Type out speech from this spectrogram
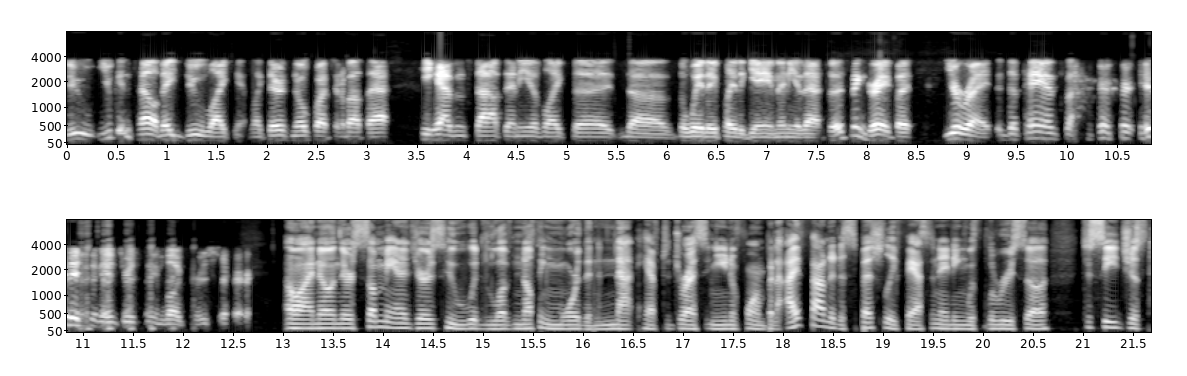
do. You can tell they do like him. Like, there's no question about that. He hasn't stopped any of like the the the way they play the game, any of that. So it's been great, but. You're right. The pants are, it is an interesting look for sure. Oh, I know. And there's some managers who would love nothing more than to not have to dress in uniform. But I found it especially fascinating with LaRussa to see just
